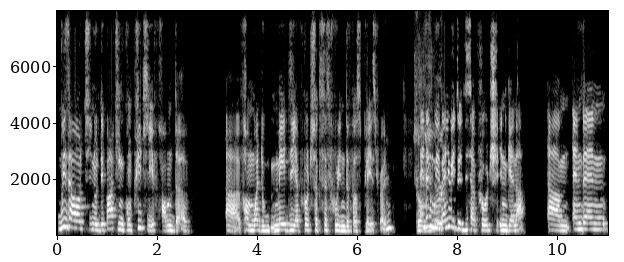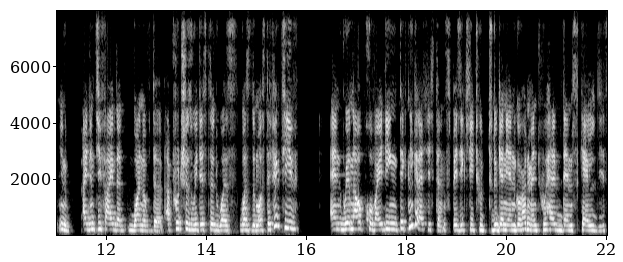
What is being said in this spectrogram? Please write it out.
without, you know, departing completely from the uh, from what made the approach successful in the first place, right? So and then we evaluated this approach in Ghana, um, and then you know identified that one of the approaches we tested was was the most effective, and we're now providing technical assistance basically to, to the Ghanaian government to help them scale this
